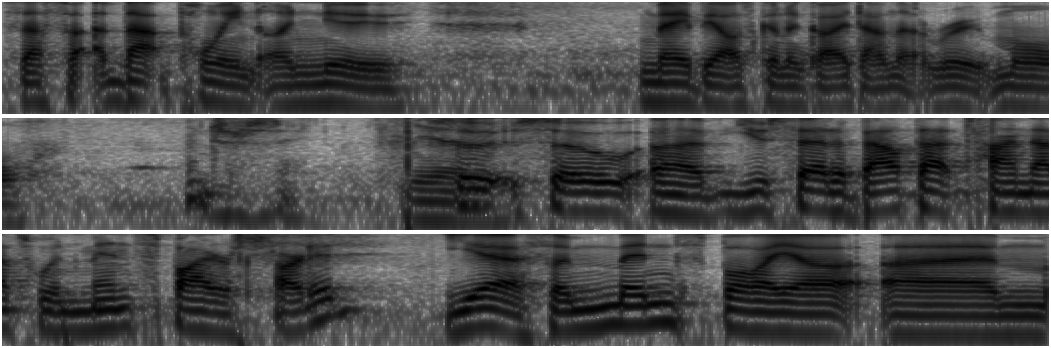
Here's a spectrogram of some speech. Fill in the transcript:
So that's what, at that point I knew maybe I was going to go down that route more. Interesting. Yeah. So so uh, you said about that time that's when Menspire started. Yeah, so Menspire, um,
